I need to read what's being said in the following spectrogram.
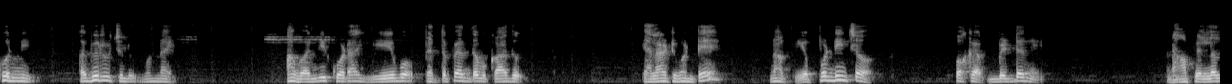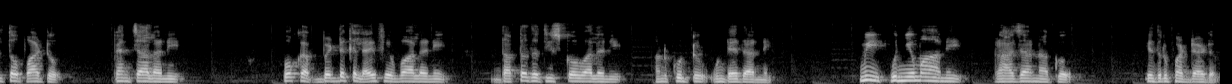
కొన్ని అభిరుచులు ఉన్నాయి. అవన్నీ కూడా ఏవో పెద్ద పెద్దవి కాదు. ఎలాంటివంటే నాకు ఎప్పటి నుంచో ఒక బిడ్డని నా పిల్లలతో పాటు పెంచాలని ఒక బిడ్డకి లైఫ్ ఇవ్వాలని దత్తత తీసుకోవాలని అనుకుంటూ ఉండేదాన్ని. మీ పుణ్యమా అని రాజా నాకు ఎదురుపడ్డాడు.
